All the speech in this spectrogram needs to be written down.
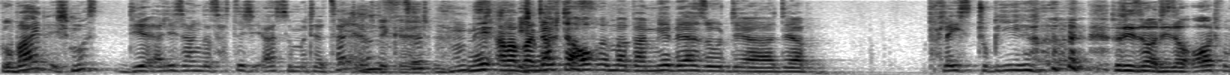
wobei, ich muss dir ehrlich sagen, das hat sich erst so mit der Zeit entwickelt. Mhm. Nee, aber bei ich dachte auch immer, bei mir wäre so der, der Place to be, so dieser, dieser Ort, wo,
